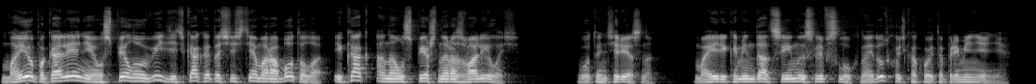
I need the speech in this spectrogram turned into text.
Мое поколение успело увидеть, как эта система работала и как она успешно развалилась. Вот интересно, мои рекомендации и мысли вслух найдут хоть какое-то применение?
